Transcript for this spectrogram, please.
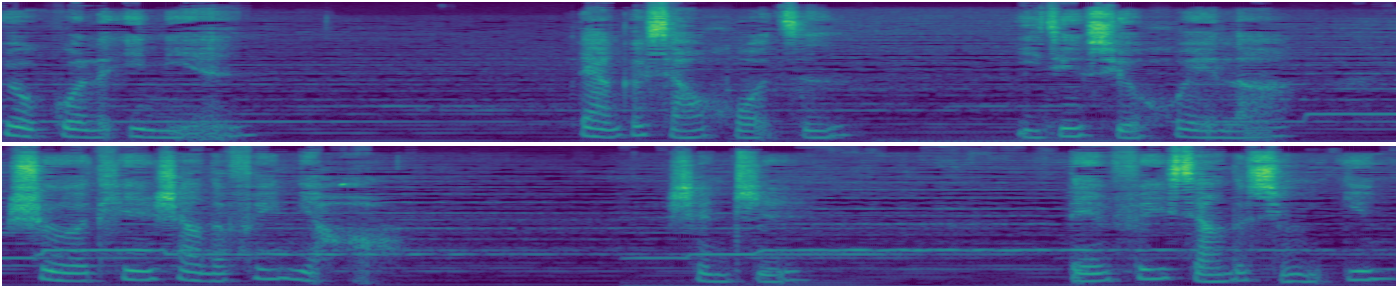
又过了一年，两个小伙子已经学会了射天上的飞鸟，甚至连飞翔的雄鹰，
